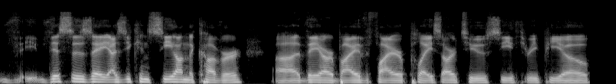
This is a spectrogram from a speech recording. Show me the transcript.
th- this is a as you can see on the cover. Uh, they are by the fireplace R2 C3PO.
